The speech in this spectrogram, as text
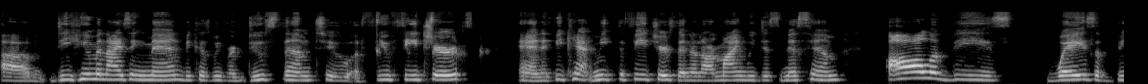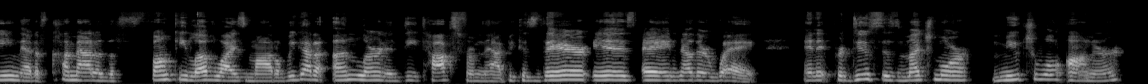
um, dehumanizing men because we've reduced them to a few features. And if he can't meet the features, then in our mind, we dismiss him. All of these ways of being that have come out of the funky love lies model. We got to unlearn and detox from that because there is another way. And it produces much more mutual honor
